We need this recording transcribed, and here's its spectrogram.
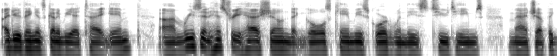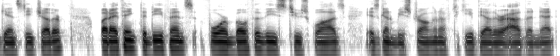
I do think it's going to be a tight game. Um, recent history has shown that goals can be scored when these two teams match up against each other, but I think the defense for both of these two squads is going to be strong enough to keep the other out of the net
